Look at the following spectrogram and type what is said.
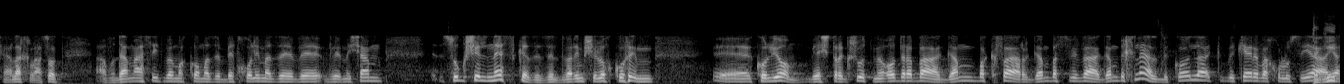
שהלך לעשות עבודה מעשית במקום הזה, בית חולים הזה, ו, ומשם סוג של נס כזה. זה דברים שלא קורים אה, כל יום, ויש התרגשות מאוד רבה, גם בכפר, גם בסביבה, גם בכלל, בכל, בקרב האוכלוסייה. תגיד, היה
